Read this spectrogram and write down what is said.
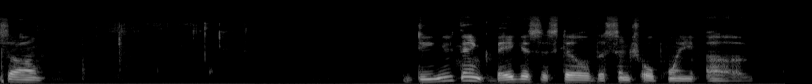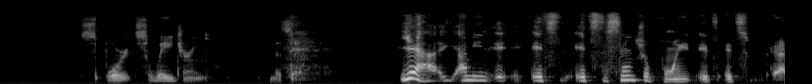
So, do you think Vegas is still the central point of sports wagering? That's it. Yeah, I mean it, it's it's the central point. It's it's uh,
